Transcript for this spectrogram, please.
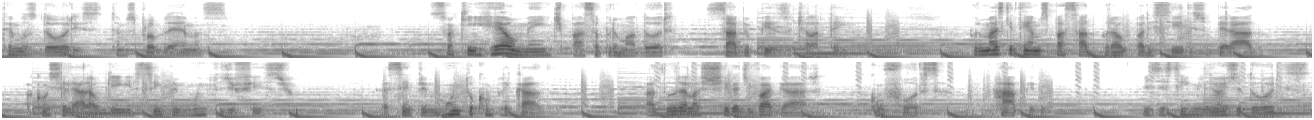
Temos dores, temos problemas. Só quem realmente passa por uma dor sabe o peso que ela tem. Por mais que tenhamos passado por algo parecido e superado, aconselhar alguém é sempre muito difícil. É sempre muito complicado. A dor ela chega devagar, com força, rápido. Existem milhões de dores.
